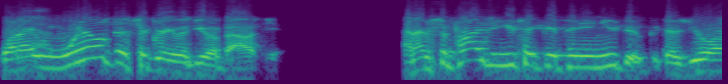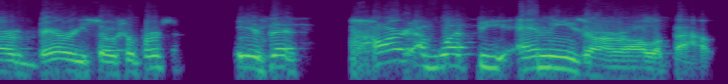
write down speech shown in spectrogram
What I will disagree with you about, and I'm surprised that you take the opinion you do because you are a very social person, is that part of what the Emmys are all about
